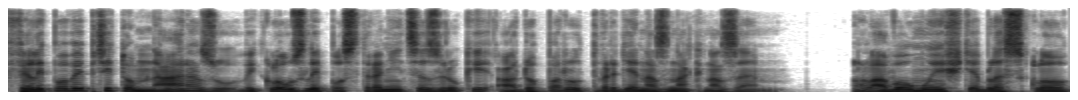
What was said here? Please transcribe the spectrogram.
Filipovi při tom nárazu vyklouzli po stranice z ruky a dopadl tvrdě na znak na zem. Hlavou mu ještě blesklo,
